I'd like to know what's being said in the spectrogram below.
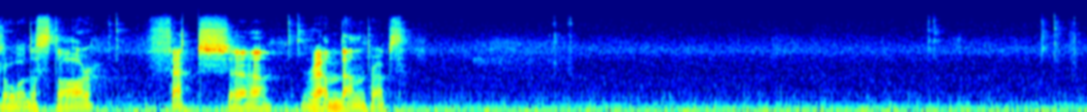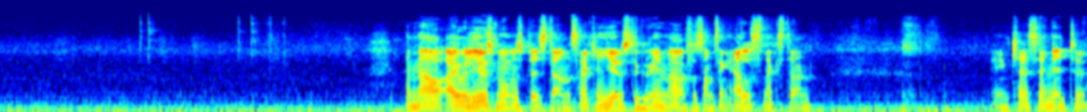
Draw the star. Fetch uh, red then, perhaps. And now I will use Moment's Peace then, so I can use the green mana for something else next turn. In case I need to.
